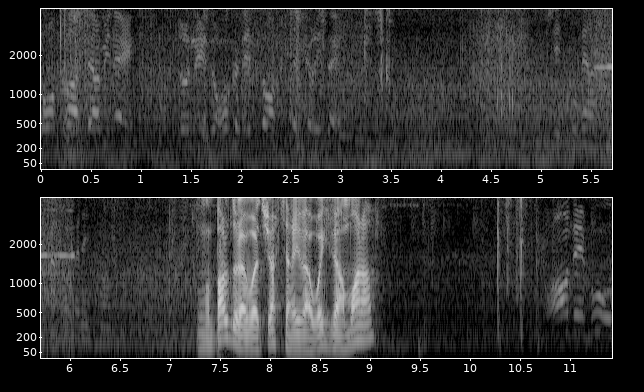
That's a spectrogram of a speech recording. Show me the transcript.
Contrat terminé. Données de reconnaissance sécurisées. J'ai trouvé un contrat de reconnaissance. On en parle de la voiture qui arrive à Wake vers moi, là Rendez-vous au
